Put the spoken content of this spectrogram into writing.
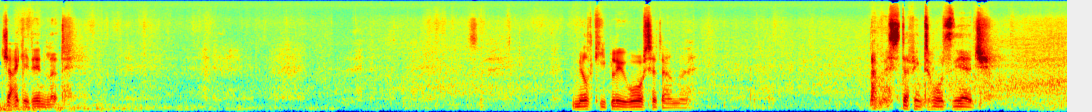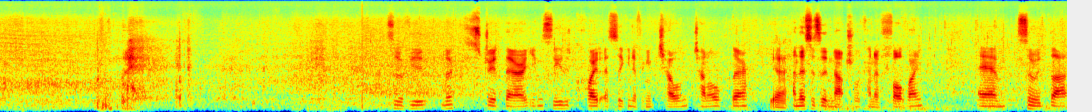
jagged inlet. Milky blue water down there. We're stepping towards the edge. So if you look straight there, you can see there's quite a significant channel, channel there. Yeah. And this is a natural kind of fault line. Um, so that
